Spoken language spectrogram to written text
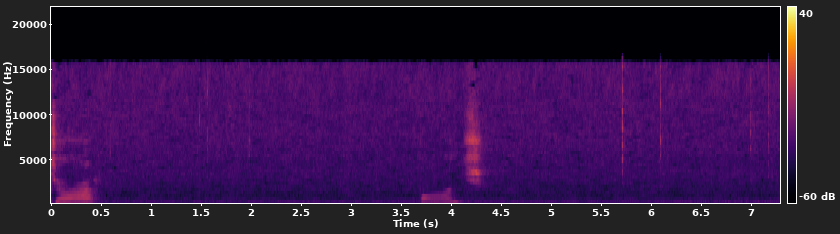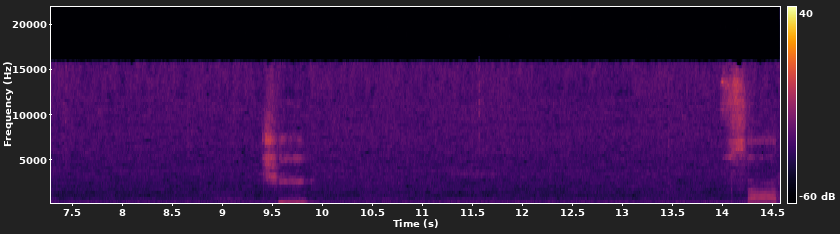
चार पाँच छ सात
